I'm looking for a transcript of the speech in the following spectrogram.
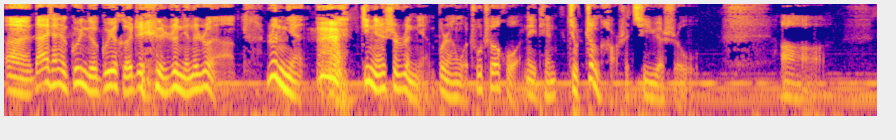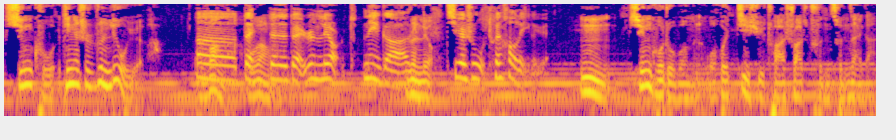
嗯，大家想想闺女的闺和这个闰年的闰啊，闰年，今年是闰年，不然我出车祸那天就正好是七月十五。哦，辛苦，今年是闰六月吧？呃，对对对对，闰六那个闰六。七月十五推后了一个月。嗯，辛苦主播们了，我会继续刷刷存存在感。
